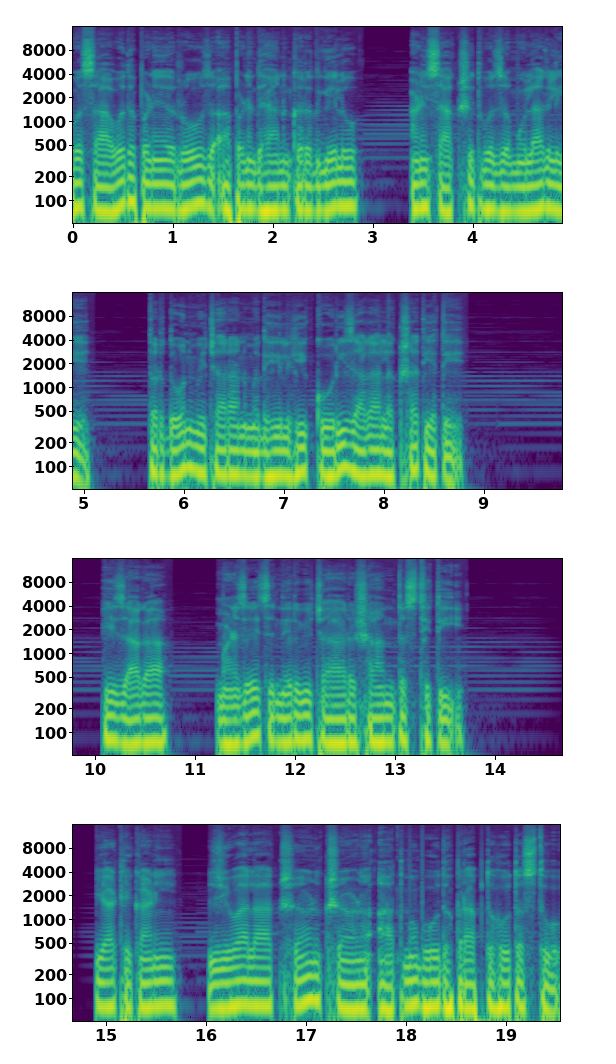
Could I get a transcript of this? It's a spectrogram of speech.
व सावधपणे रोज आपण ध्यान करत गेलो आणि साक्षीत्व जमू लागली तर दोन विचारांमधील ही कोरी जागा लक्षात येते. ही जागा म्हणजेच निर्विचार शांत स्थिती. या ठिकाणी जीवाला क्षण क्षण आत्मबोध प्राप्त होत असतो.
